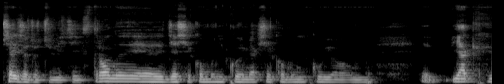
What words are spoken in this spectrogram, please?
przejrzeć oczywiście ich strony, gdzie się komunikują, jak się komunikują, jak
